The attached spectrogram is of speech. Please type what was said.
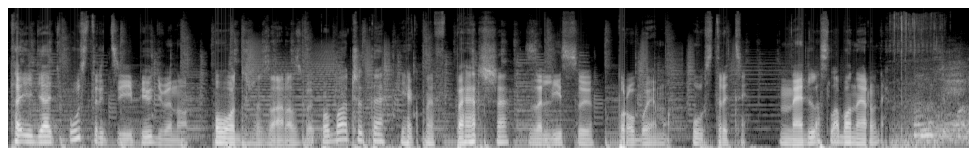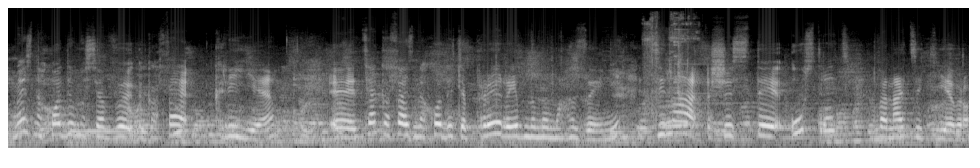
та їдять устриці і п'ють вино. Отже, зараз ви побачите, як ми вперше за лісою пробуємо устриці. Не для слабонервних. Знаходимося в кафе Кріє. Це кафе знаходиться при рибному магазині. Ціна шести устриць 12 євро.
